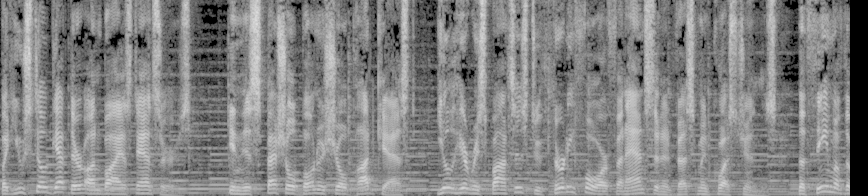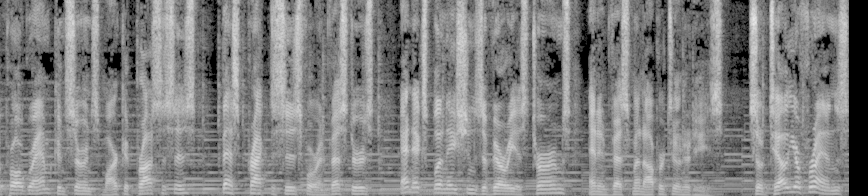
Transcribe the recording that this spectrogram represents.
but you still get their unbiased answers. In this special bonus show podcast, you'll hear responses to 34 finance and investment questions. The theme of the program concerns market processes, best practices for investors, and explanations of various terms and investment opportunities. So tell your friends,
